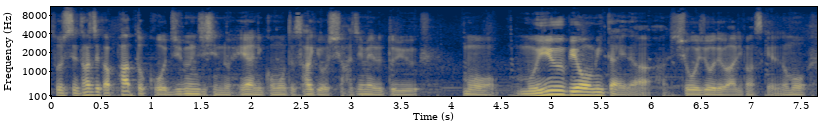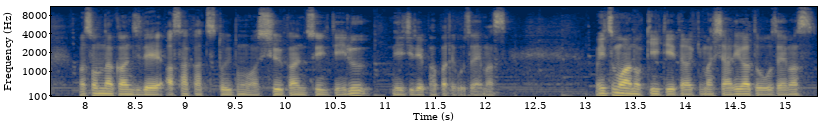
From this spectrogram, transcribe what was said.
そしてなぜかパッとこう自分自身の部屋にこもって作業し始めるというもう無遊病みたいな症状ではありますけれども、まあ、そんな感じで朝活というものは習慣についているねじれパパでございます。いつもあの聞いていただきましてありがとうございます。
